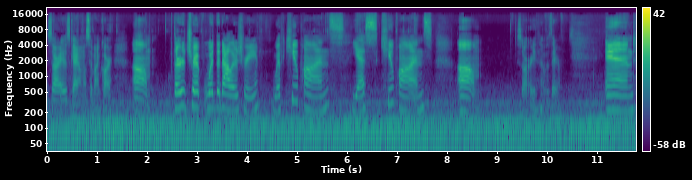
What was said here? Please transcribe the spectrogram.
Sorry, this guy almost hit my car. Um, third trip with the Dollar Tree with coupons. Yes, coupons. Um, sorry, that was there. And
